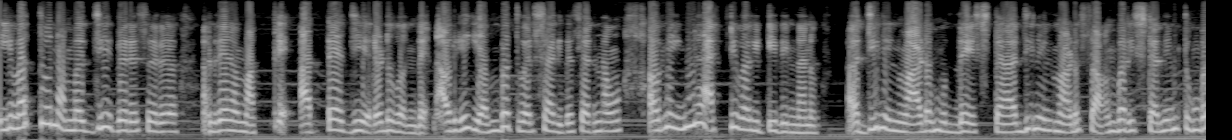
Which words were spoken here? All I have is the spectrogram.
ಇವತ್ತು ನಮ್ಮ ಅಜ್ಜಿ ಇದ್ದಾರೆ ಸರ್. ಅಂದ್ರೆ ನಮ್ಮ ಅತ್ತೆ ಅತ್ತೆ, ಅಜ್ಜಿ ಎರಡು ಒಂದೇ. ಅವ್ರಿಗೆ ಎಂಬತ್ ವರ್ಷ ಆಗಿದೆ ಸರ್. ನಾವು ಅವ್ರನ್ನ ಇನ್ನೂ ಆಕ್ಟಿವ್ ಆಗಿ ಇಟ್ಟಿದ್ದೀನಿ ನಾನು. ಅಜ್ಜಿ ನೀನ್ ಮಾಡೋ ಮುದ್ದೆ ಇಷ್ಟ ಅಜ್ಜಿ ನೀನ್ ಮಾಡೋ ಸಾಂಬಾರ್ ಇಷ್ಟ ನೀನ್ ತುಂಬಾ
